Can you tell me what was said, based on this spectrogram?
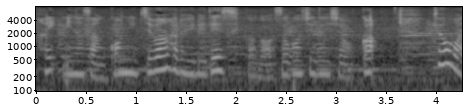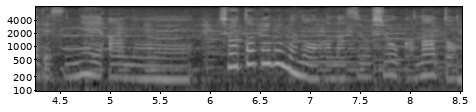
はい皆さんこんにちは。春いるです。いかがお過ごしでしょうか？今日はですねあのショートフィルムのお話をしようかなと思っ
